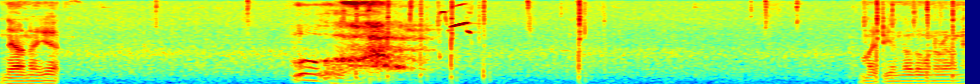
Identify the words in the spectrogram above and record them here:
No, not yet. Might be another one around here.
